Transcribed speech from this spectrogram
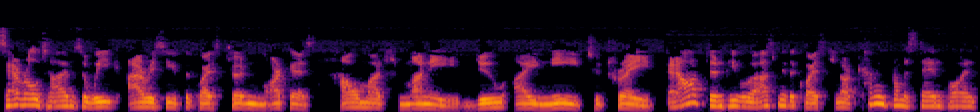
several times a week, I receive the question, Marcus, how much money do I need to trade? And often people who ask me the question are coming from a standpoint,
